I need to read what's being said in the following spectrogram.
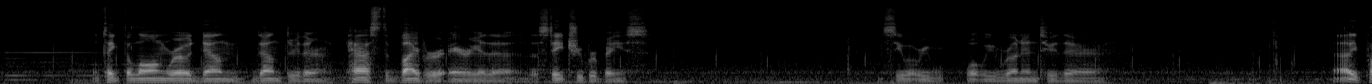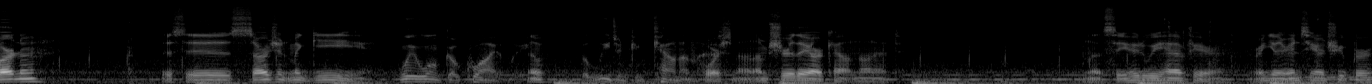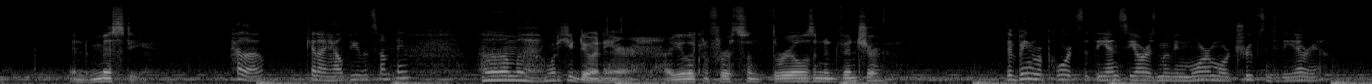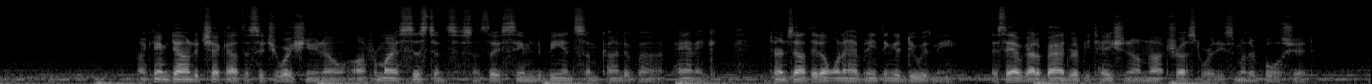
We'll take the long road down down through there, past the Viper area, the the state trooper base. Let's see what we what we run into there. Howdy, partner. This is Sergeant McGee. We won't go quietly. Oh. The Legion can count on that. Of that. course not. I'm sure they are counting on it. Let's see, who do we have here? Regular NCR trooper and Misty. Hello. Can I help you with something? Um, what are you doing here? Are you looking for some thrills and adventure? There've been reports that the NCR is moving more and more troops into the area. I came down to check out the situation, you know, offer my assistance since they seem to be in some kind of uh, panic. Turns out they don't want to have anything to do with me. They say I've got a bad reputation and I'm not trustworthy, some other bullshit.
